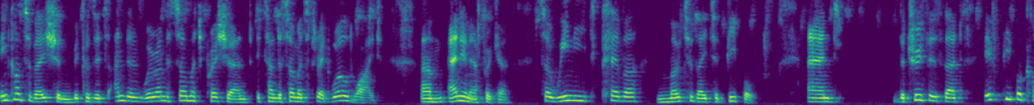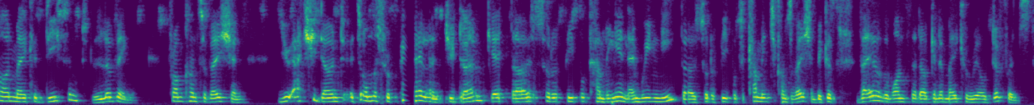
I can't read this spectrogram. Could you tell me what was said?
in conservation, because it's under we're under so much pressure and it's under so much threat worldwide um, and in Africa. So we need clever, motivated people. And the truth is that if people can't make a decent living from conservation, you actually don't, it's almost repellent. You don't get those sort of people coming in. And we need those sort of people to come into conservation because they are the ones that are going to make a real difference.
